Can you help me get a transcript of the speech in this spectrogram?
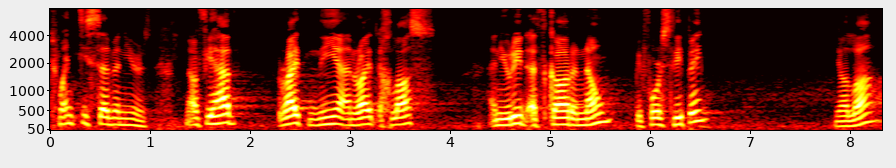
27 years. Now, if you have right niyyah and right ikhlas, and you read adhkar and naum before sleeping, Ya Allah,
